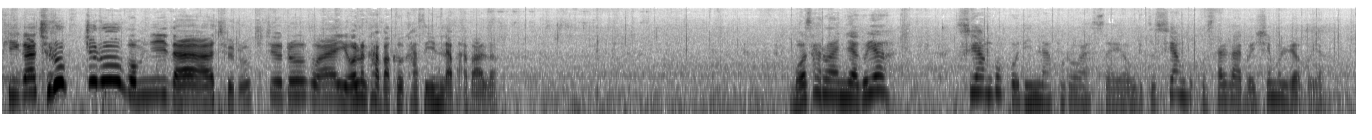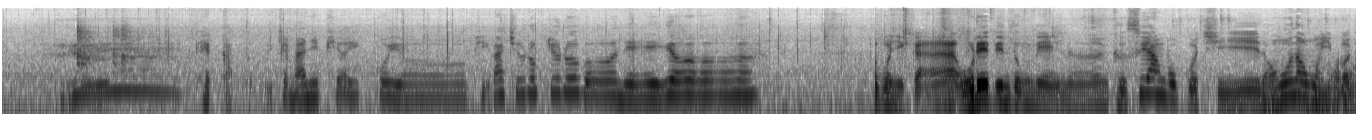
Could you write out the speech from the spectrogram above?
비가 주룩주룩 옵니다. 주룩주룩 와요. 얼른 가봐. 그거 가서 있나 봐봐. 얼른. 뭐 사러 왔냐고요? 수양벚꽃 있나 보러 왔어요. 우리도 수양벚꽃 살라고 심으려고요. 백갑도 이렇게 많이 피어 있고요. 비가 주룩주룩 오네요. 보니까 오래된 동네에는 그 수양벚꽃이 너무너무 이뻐요.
